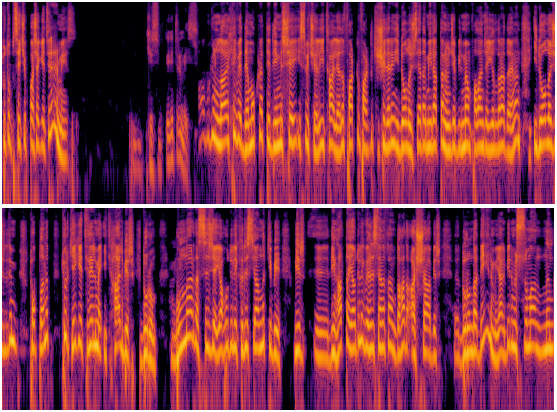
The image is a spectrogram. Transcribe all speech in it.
tutup seçip başa getirir miyiz? Kesinlikle getirmeyiz. Ama bugün laiklik ve demokrat dediğimiz şey İsviçreli, İtalyalı farklı farklı kişilerin ideolojisi ya da milattan önce bilmem falanca yıllara dayanan ideolojilerin toplanıp Türkiye'ye getirilme ithal bir durum. Bunlar da sizce Yahudilik, Hristiyanlık gibi bir e, din hatta Yahudilik ve Hristiyanlıktan daha da aşağı bir e, durumda değil mi? Yani bir Müslümanım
